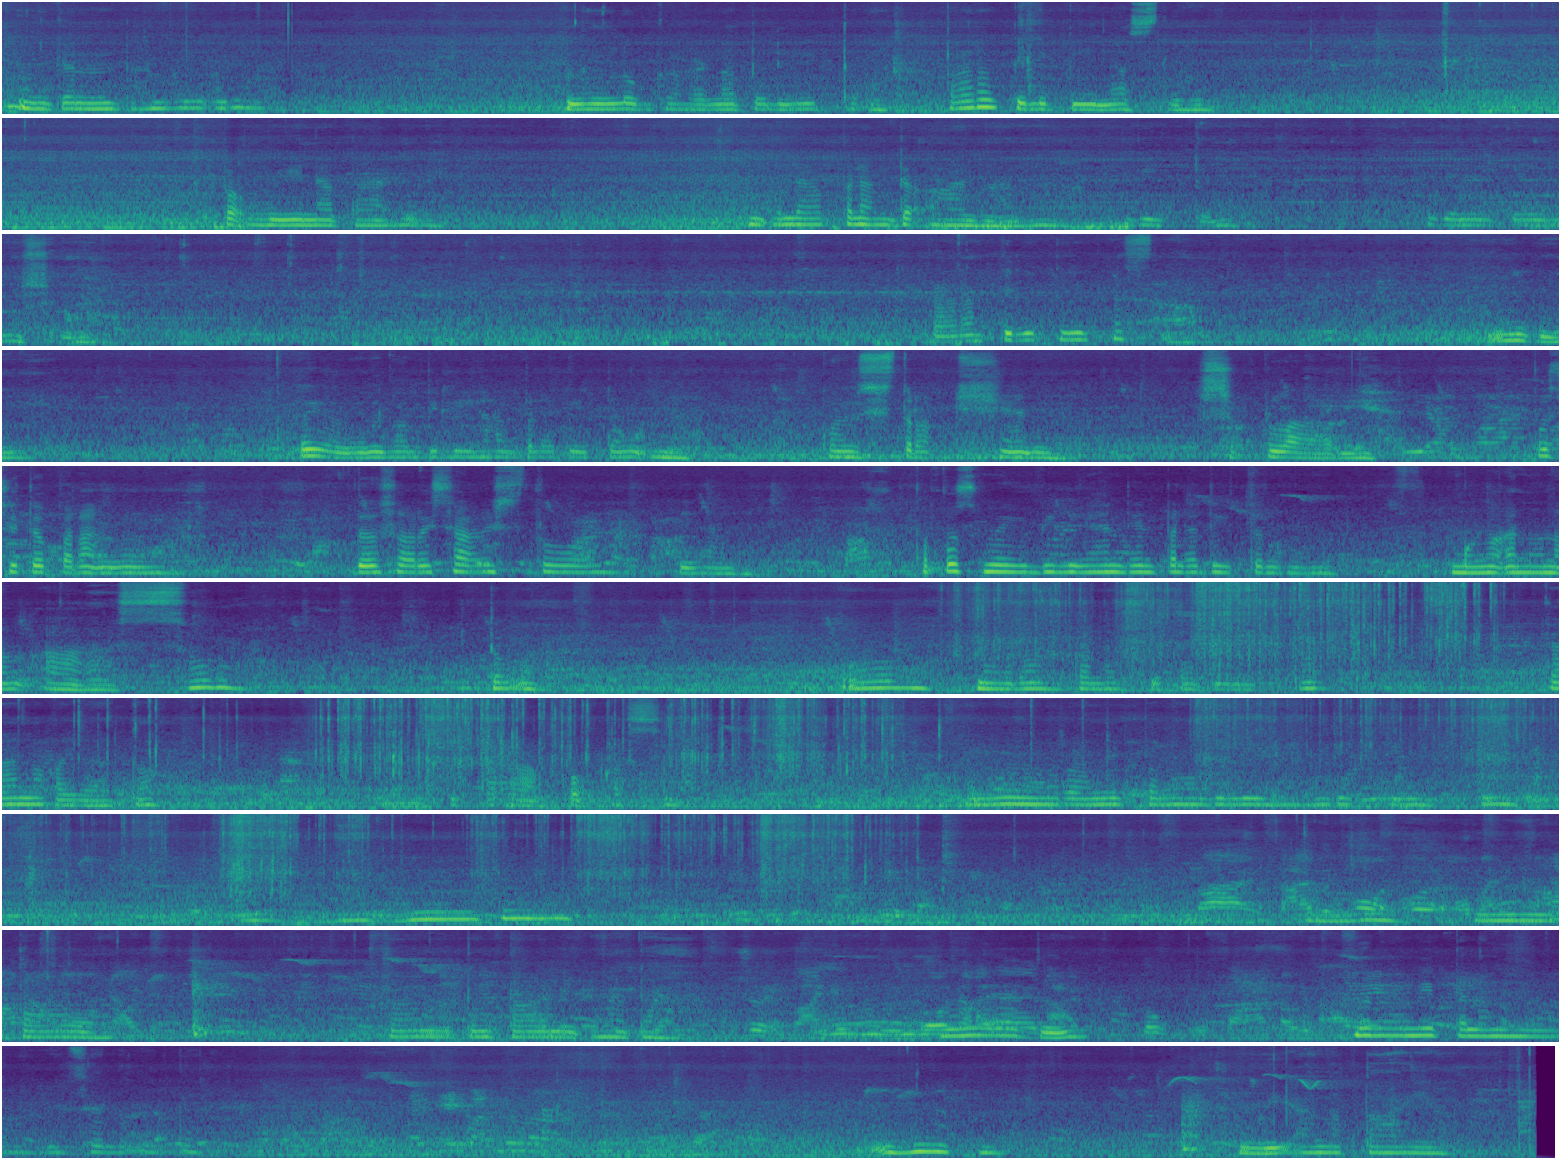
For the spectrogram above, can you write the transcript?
Ang ganda ng ano, ng lugar na to dito. Parang Pilipinas lang. Pauwi na tayo eh. Wala palang daanan dito. Ganito yun siya. Parang Pilipinas lang. Yun. Ayun, may mga pala dito ano, construction supply. Tapos ito parang sari-sari store. Yan. Tapos may bilihan din pala dito ng mga ano ng aso. Ito. Oh, meron pala sila dito. Kano kaya to? Sita ako kasi. Ayun, marami palang bilihan dito. Ano mga tali? Kano itong tali na ito? Mura din. Marami palang mura sa loob. Uwian na tayo.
